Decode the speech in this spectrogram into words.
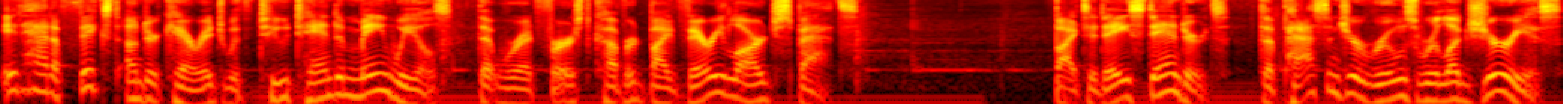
It had a fixed undercarriage with two tandem main wheels that were at first covered by very large spats. By today's standards, the passenger rooms were luxurious,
